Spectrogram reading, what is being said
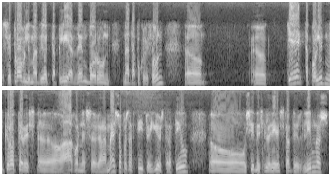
σε πρόβλημα διότι τα πλοία δεν μπορούν να ανταποκριθούν. Ε, και τα πολύ μικρότερες ε, άγονες γραμμές όπως αυτή του Αγίου Στρατείου, ο σύνδεσης δηλαδή Στρατέος Λίμνος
